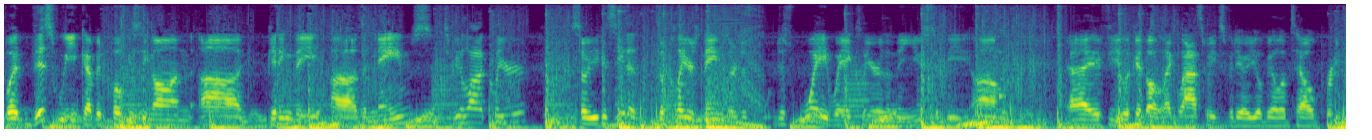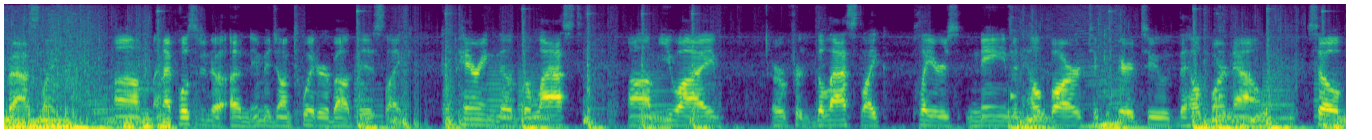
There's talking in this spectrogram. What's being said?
but this week I've been focusing on uh, getting the uh, the names to be a lot clearer. So you can see that the players' names are just just way way clearer than they used to be. Um, uh, if you look at the, like last week's video, you'll be able to tell pretty fast like um, and I posted a, an image on Twitter about this, like comparing the the last um, UI or for the last like player's name and health bar to compare to the health bar now. So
